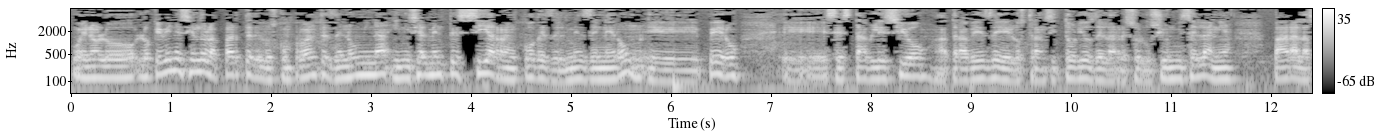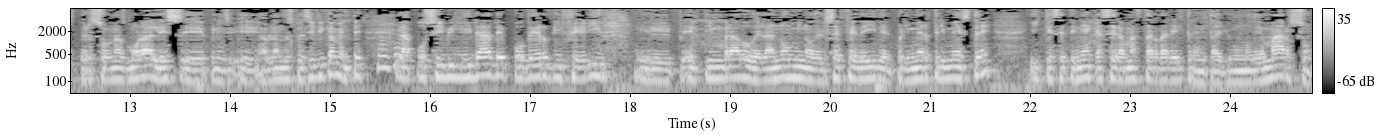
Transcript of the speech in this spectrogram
Bueno, lo, lo, que viene siendo la parte de los comprobantes de nómina, inicialmente sí arrancó desde el mes de enero, eh, pero eh, se estableció a través de los transitorios de la resolución miscelánea para las personas morales, hablando específicamente, la posibilidad de poder diferir el, el timbrado de la nómina del CFDI del primer trimestre y que se tenía que hacer a más tardar el 31 de marzo.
